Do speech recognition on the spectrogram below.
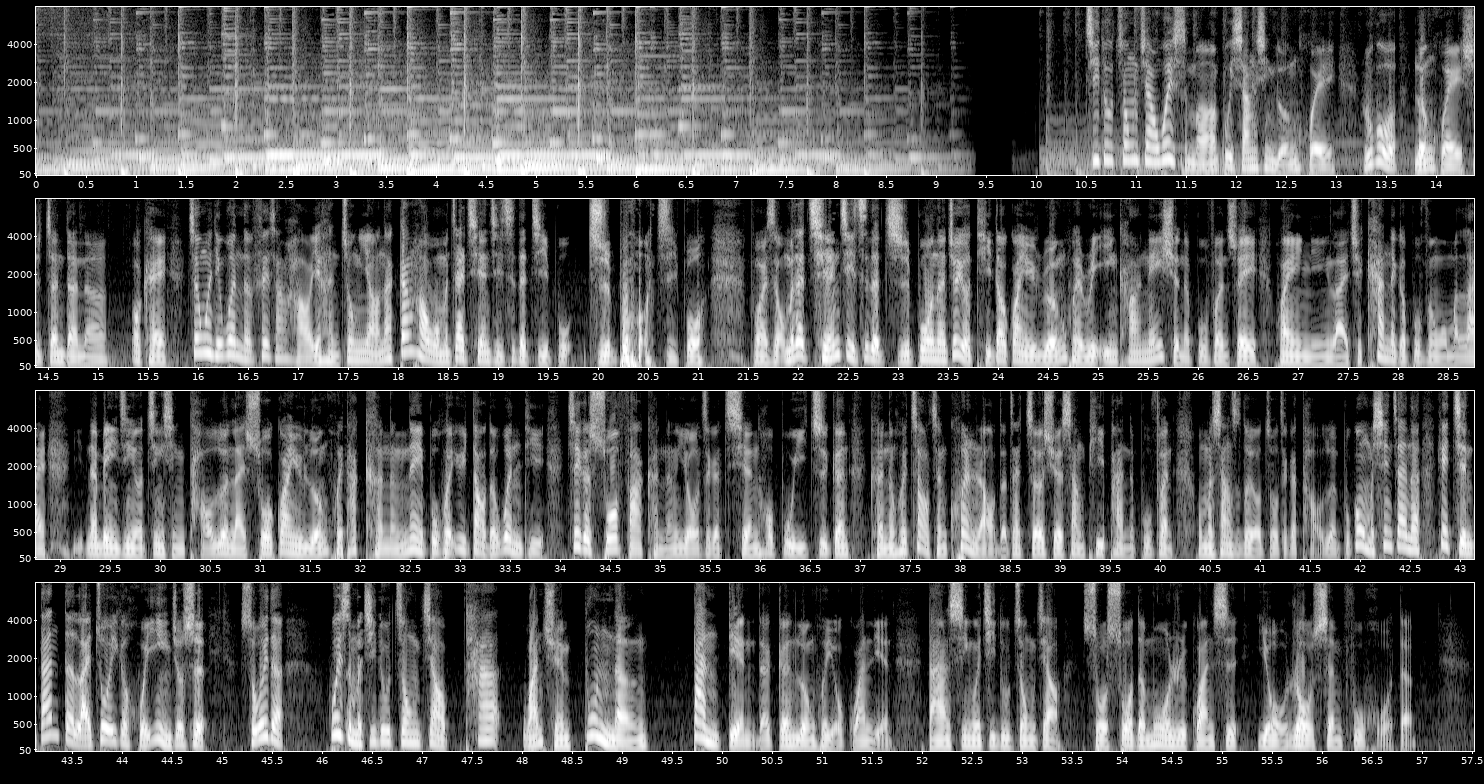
基督宗教为什么不相信轮回？如果轮回是真的呢？OK，这个问题问得非常好，也很重要。那刚好我们在前几次的直播、直播、直播，不好意思，我们在前几次的直播呢，就有提到关于轮回 （reincarnation） 的部分，所以欢迎您来去看那个部分。我们来那边已经有进行讨论，来说关于轮回它可能内部会遇到的问题。这个说法可能有这个前后不一致，跟可能会造成困扰的，在哲学上批判的部分，我们上次都有做这个讨论。不过我们现在呢，可以简单的来做一个回应，就是。所谓的为什么基督宗教它完全不能半点的跟轮回有关联？答案是因为基督宗教所说的末日观是有肉身复活的，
